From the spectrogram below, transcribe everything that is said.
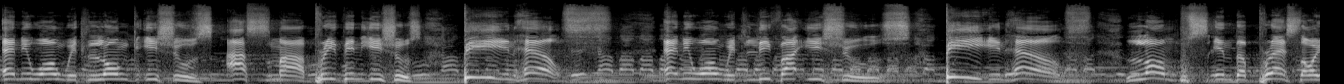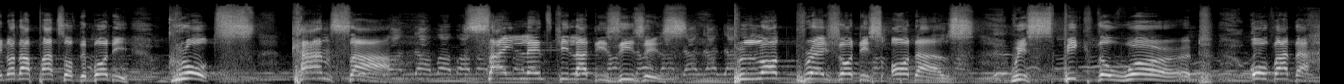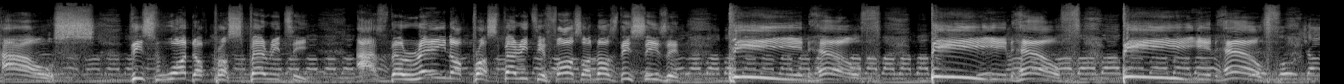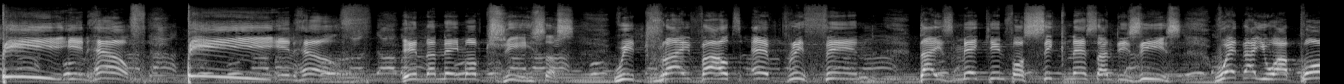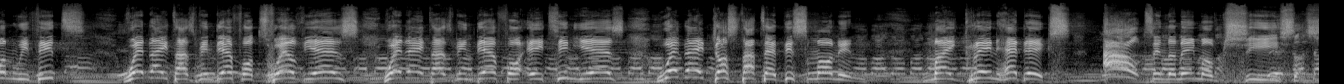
Anyone with lung issues, asthma, breathing issues, be in health. Anyone with liver issues, be in health. Lumps in the breast or in other parts of the body, growths, cancer, silent killer diseases, blood pressure disorders. We speak the word over the house. This word of prosperity, as the rain of prosperity falls on us this season, be in health, be in health, be in health, be in health, be in health. In the name of Jesus, we drive out everything that is making for sickness and disease, whether you are born with it whether it has been there for 12 years, whether it has been there for 18 years, whether it just started this morning, migraine headaches, out in the name of Jesus.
